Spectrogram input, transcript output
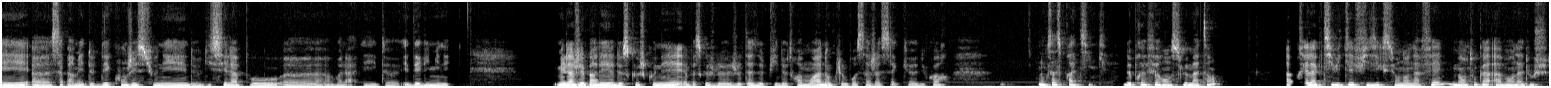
et euh, ça permet de décongestionner, de lisser la peau, euh, voilà, et d'éliminer. Mais là, je vais parler de ce que je connais parce que je teste depuis 2-3 mois, donc le brossage à sec euh, du corps. Donc ça se pratique, de préférence le matin, après l'activité physique si on en a fait, mais en tout cas avant la douche.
